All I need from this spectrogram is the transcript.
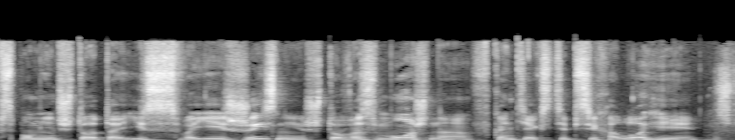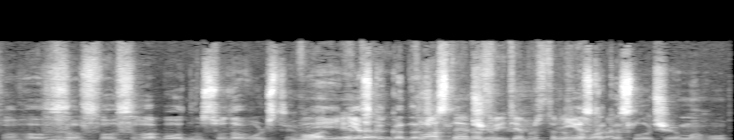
вспомнить что-то из своей жизни, что возможно в контексте психологии. Свободно, с удовольствием. Вот, и несколько даже случаев, развитие просто Несколько случаев могу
